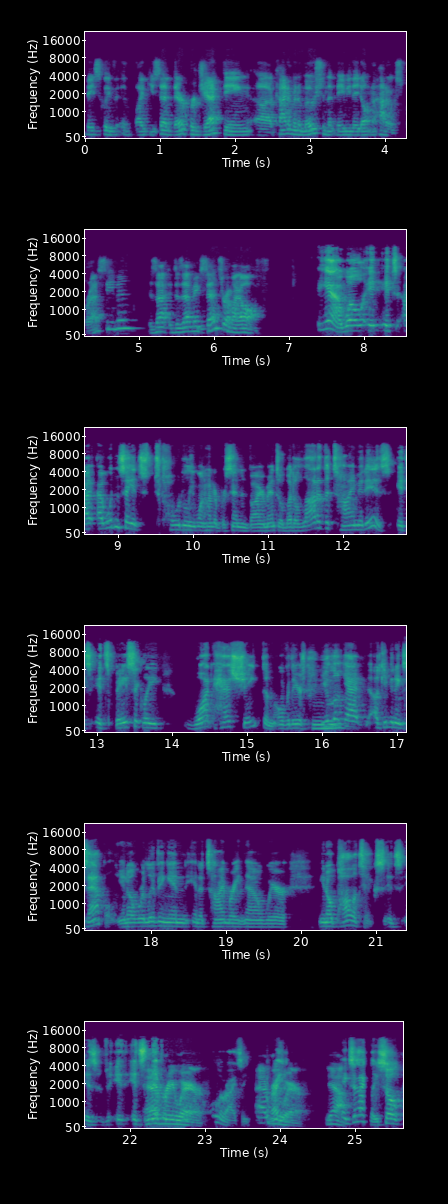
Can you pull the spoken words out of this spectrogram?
basically, like you said, they're projecting uh, kind of an emotion that maybe they don't know how to express. Even is that does that make sense, or am I off? Yeah, well, it, it's I, I, wouldn't say it's totally 100% environmental, but a lot of the time it is. It's it's basically what has shaped them over the years. Mm-hmm. You look at I'll give you an example. You know, we're living in in a time right now where you know politics it's is it, it's everywhere never polarizing everywhere. Right? Yeah, exactly. So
